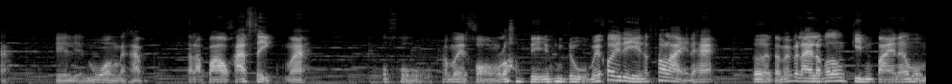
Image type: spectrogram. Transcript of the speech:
อะโอเเหรียญม่วงนะครับซาลาเปาคลาสสิกมาโอ้โหทำไมของรอบนี้มันดูไม่ค่อยดีสักเท่าไหร่นะฮะเออแต่ไม่เป็นไรเราก็ต้องกินไปนะผม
